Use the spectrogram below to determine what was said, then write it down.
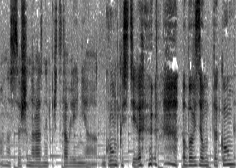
у нас совершенно разные представления о громкости, обо всем таком.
